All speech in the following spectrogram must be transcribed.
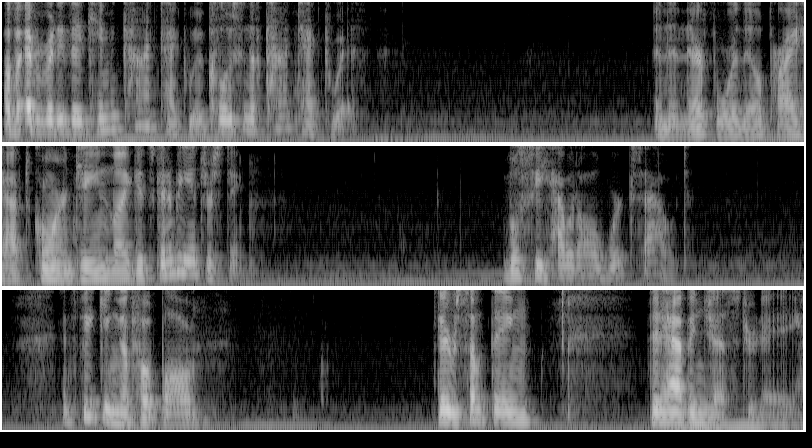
of everybody they came in contact with, close enough contact with. And then, therefore, they'll probably have to quarantine. Like, it's going to be interesting. We'll see how it all works out. And speaking of football, there was something that happened yesterday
